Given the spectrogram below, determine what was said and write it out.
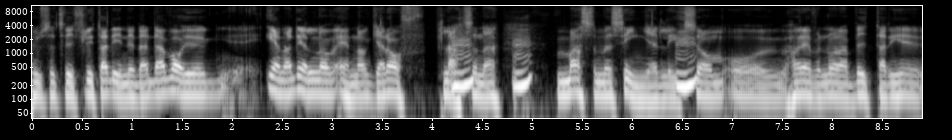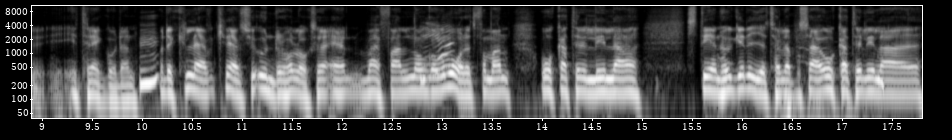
huset vi flyttade in i, där, där var ju ena delen av en av garageplatserna. Mm. Massor med singel liksom och har även några bitar i, i trädgården. Mm. Och det kräv, krävs ju underhåll också. I varje fall någon gång om Ja. året får man åka till det lilla stenhuggeriet höll jag på att säga. Åka till lilla eh,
